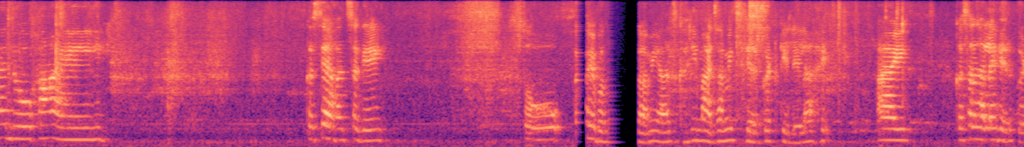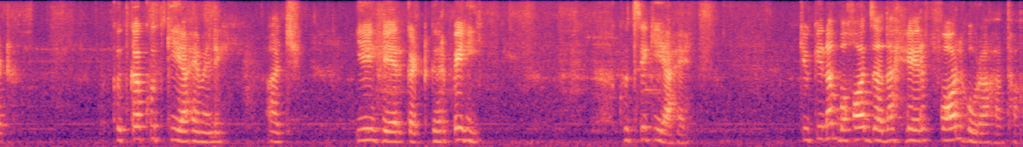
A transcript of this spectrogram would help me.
hello, hi. कसे आहात सगळे? सो हे बघा, मी आज घरी माझा मीच हेअर कट केलेला आहे. हाय. कसा झाला हेअर कट खुद का खुद किया है मैंने आज. ये हेयर कट घर पे ही. खुद से किया है. क्योंकि ना बहुत ज़्यादा हेयर फॉल हो रहा था.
